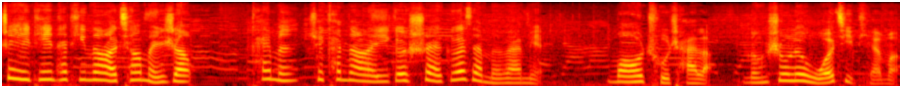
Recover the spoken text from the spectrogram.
这一天，他听到了敲门声，开门却看到了一个帅哥在门外面。猫出差了，能收留我几天吗？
